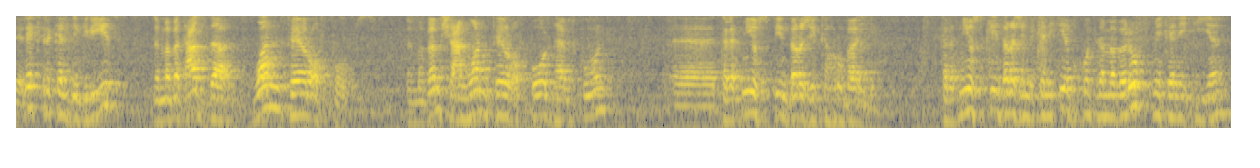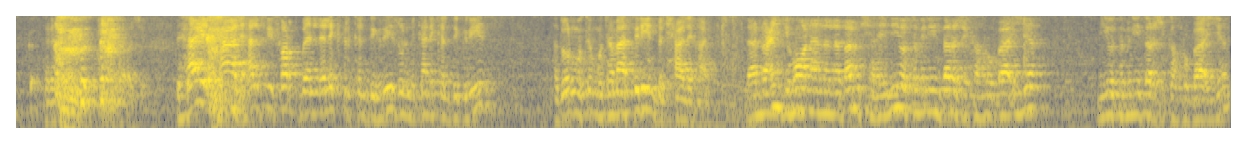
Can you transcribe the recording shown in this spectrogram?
ال electrical degrees لما بتعدى 1 pair of poles لما بمشي عن 1 pair of poles هاي بتكون آه 360 درجة كهربائية. 360 درجة ميكانيكية بكون لما بلف ميكانيكيا 360 درجة. بهاي الحالة هل في فرق بين ال electrical degrees وال mechanical degrees هدول متماثلين بالحالة هاي. لأنه عندي هون أنا لما بمشي هي 180 درجة كهربائية 180 درجة كهربائية.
